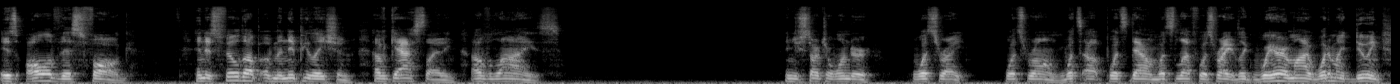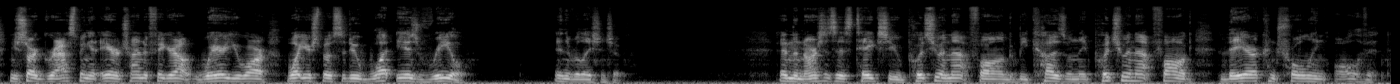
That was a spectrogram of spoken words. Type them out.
is all of this fog. And it's filled up of manipulation, of gaslighting, of lies. And you start to wonder what's right, what's wrong, what's up, what's down, what's left, what's right. Like, where am I? What am I doing? And you start grasping at air, trying to figure out where you are, what you're supposed to do, what is real in the relationship and the narcissist takes you, puts you in that fog because when they put you in that fog, they are controlling all of it.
